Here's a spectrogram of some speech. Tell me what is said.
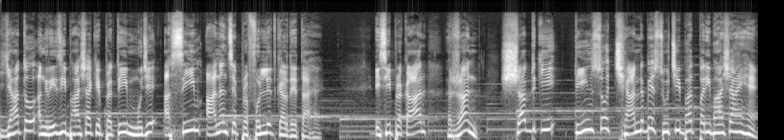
यह तो अंग्रेज़ी भाषा के प्रति मुझे असीम आनंद से प्रफुल्लित कर देता है इसी प्रकार रन शब्द की तीन सौ छियानबे सूचीबद्ध परिभाषाएँ हैं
